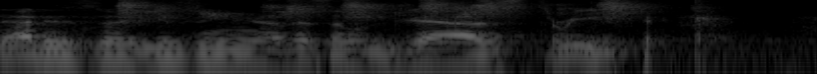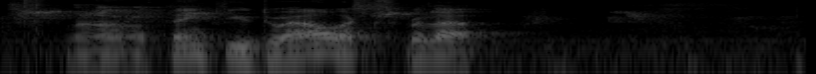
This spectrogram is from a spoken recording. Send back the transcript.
That is uh, using uh, this little Jazz 3 pick. Uh, thank you to Alex for that.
